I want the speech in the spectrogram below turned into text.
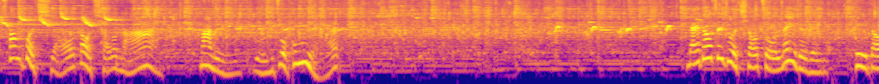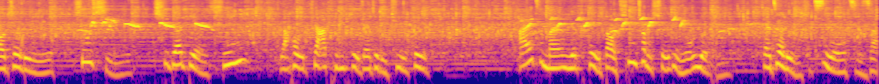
穿过桥到桥的南岸，那里有一座公园。来到这座桥走累的人，可以到这里休息，吃点点心，然后家庭可以在这里聚会，孩子们也可以到清澈的水里游泳，在这里是自由自在，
